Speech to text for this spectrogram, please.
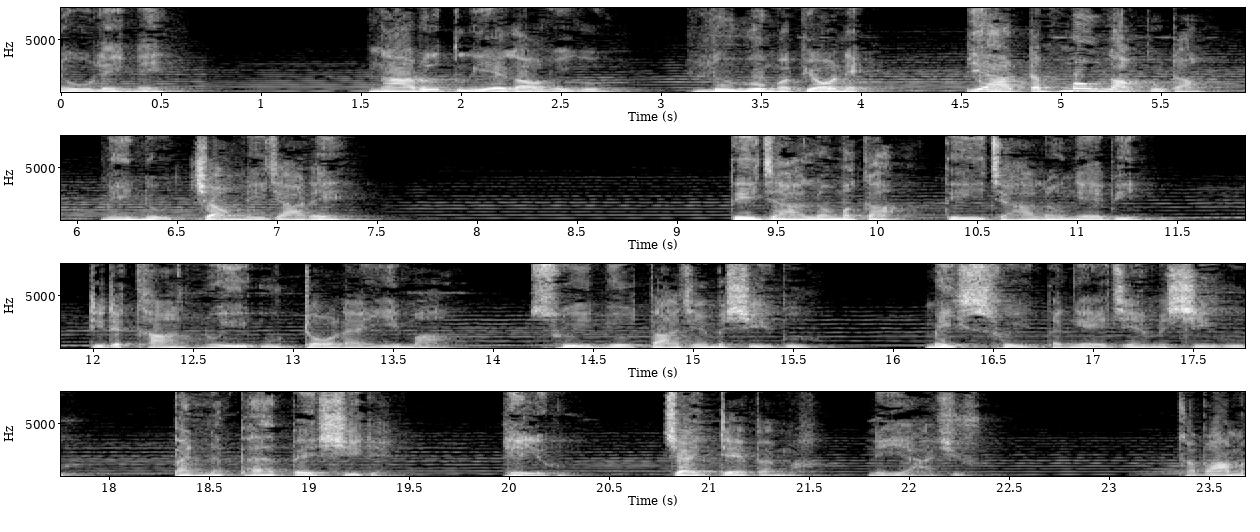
နိုးလိမ့်မယ်ငါတို့သူရဲကောင်းတွေကိုလူကိုမပြောနဲ့ပြာတမှုန့်လောက်ကိုတောင်မင်းတို့ကြောက်နေကြတယ်တေချာလုံးမကတေချာလုံးခဲ့ပြီဒီတခါຫນွေဦးတော်လန်ရေးမှာဆွေမျိုးသားချင်းမရှိဘူးမိတ်ဆွေတငယ်ချင်းမရှိဘူးဘယ်နှစ်ဖက်ပဲရှိတယ်ဟေးလူကြိုက်တဲ့ဘက်မှာနေရာယူကဘာမ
